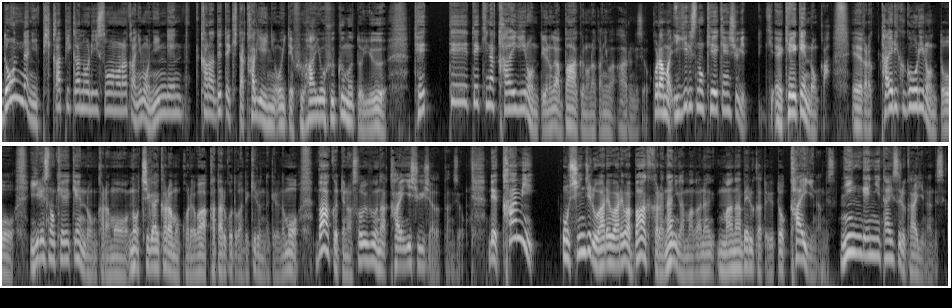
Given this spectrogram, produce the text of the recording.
どんなにピカピカの理想の中にも人間から出てきた限りにおいて腐敗を含むという徹定的な会議論っていうのがバークの中にはあるんですよ。これはまあイギリスの経験主義、え、経験論か。え、だから大陸合理論とイギリスの経験論からも、の違いからもこれは語ることができるんだけれども、バークっていうのはそういう風な会議主義者だったんですよ。で、神を信じる我々はバークから何が学べるかというと会議なんです。人間に対する会議なんですよ。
